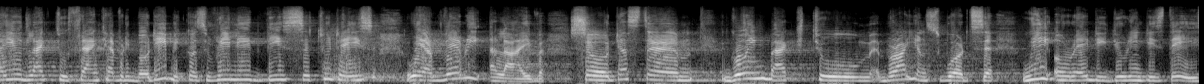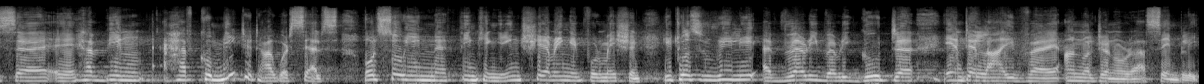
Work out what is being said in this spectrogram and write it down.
I would like to thank everybody because really these two days we are very alive. So just um, going back to Brian's words, we already during these days uh, uh, have been have committed ourselves also in thinking, in sharing information. It was really a very very good uh, and alive uh, annual general assembly.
